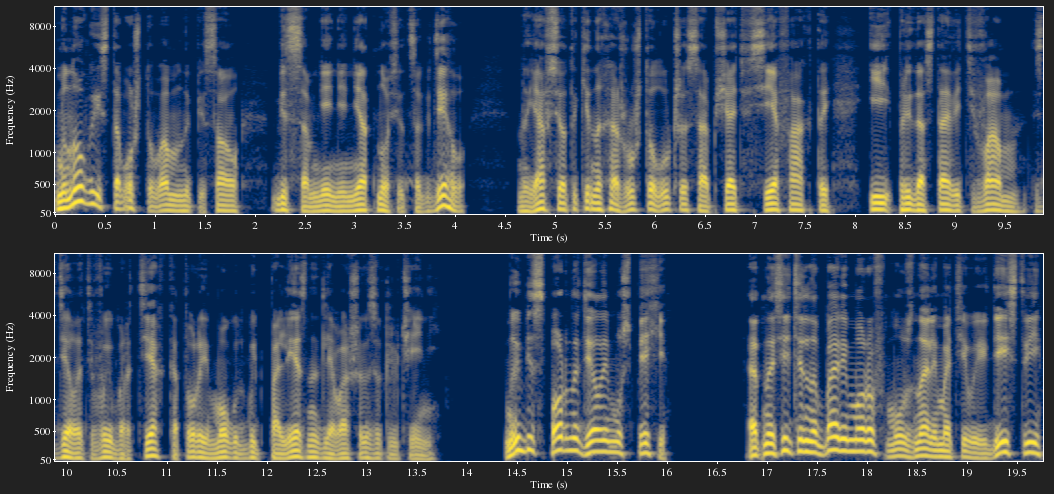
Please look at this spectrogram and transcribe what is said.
Много из того, что вам написал, без сомнения, не относится к делу, но я все-таки нахожу, что лучше сообщать все факты и предоставить вам сделать выбор тех, которые могут быть полезны для ваших заключений. Мы бесспорно делаем успехи. Относительно Барриморов мы узнали мотивы их действий,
